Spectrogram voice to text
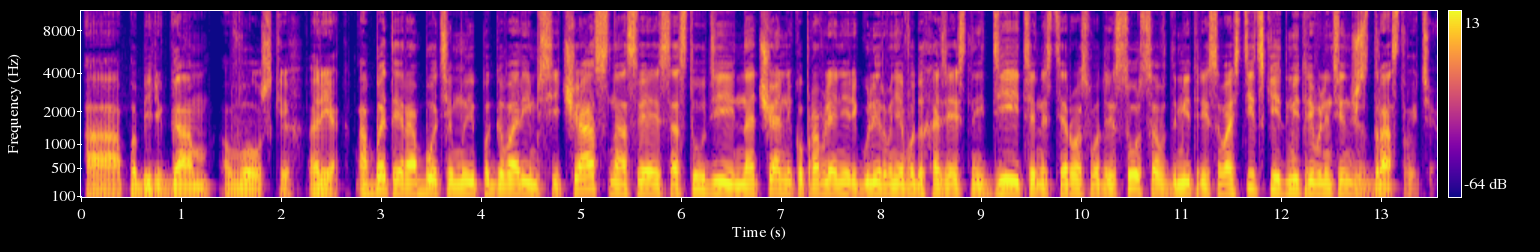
а, по берегам Волжских рек. Об этой работе мы и поговорим сейчас. На связи со студией начальник управления регулирования водохозяйственной деятельности Росводресурсов Дмитрий Савостицкий. Дмитрий Валентинович, здравствуйте.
